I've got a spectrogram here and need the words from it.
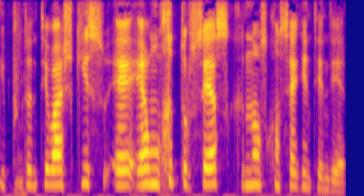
E, portanto, eu acho que isso é, é um retrocesso que não se consegue entender.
